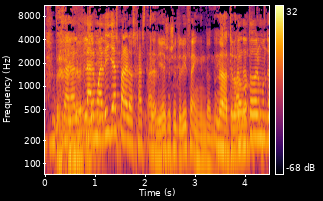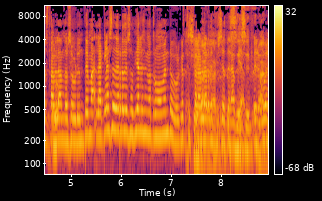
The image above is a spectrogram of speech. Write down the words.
O sea, la, la almohadilla es para los hashtags. ¿Y eso se utiliza en dónde? Nada, te lo Cuando vamos- todo el mundo está hablando sobre un tema. La clase de redes sociales en otro momento, porque esto es Sí, para vale, hablar de vale. fisioterapia. Sí, sí, pero vale,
